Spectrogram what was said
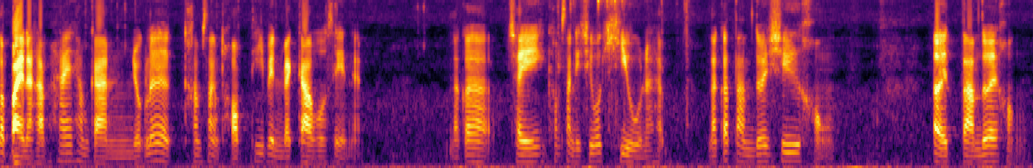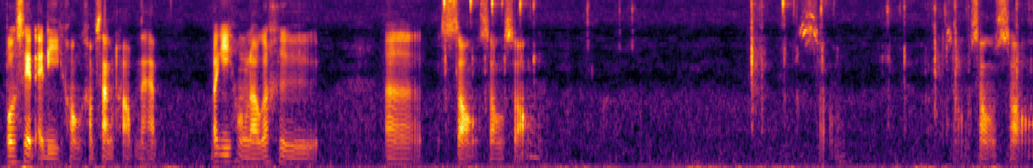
ต่อไปนะครับให้ทำการยกเลิกคำสั่งท็อปที่เป็น background process เนี่ยแล้วก็ใช้คำสั่งที่ชื่อว่า q นะครับ แล้วก็ตามด้วยชื่อของ เอ่อตามด้วยของ process id ของคำสั่งท็อปนะครับ เมื่อกี้ของเราก็คือ เอ่อสองสองสองสองสองสองสอง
